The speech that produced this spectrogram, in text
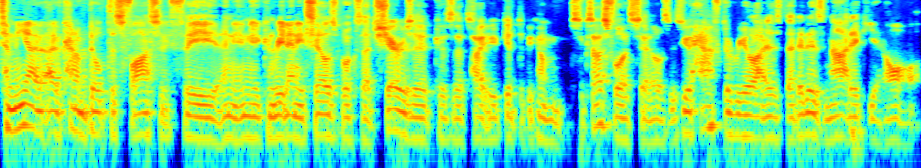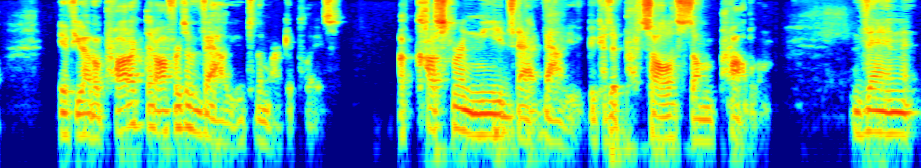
to me, I, have kind of built this philosophy, and, and, you can read any sales books that shares it because that's how you get to become successful at sales. Is you have to realize that it is not icky at all. If you have a product that offers a value to the marketplace, a customer needs mm-hmm. that value because it solves some problem. then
